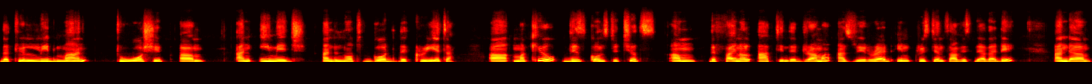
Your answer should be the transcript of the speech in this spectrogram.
that will lead man to worship um, an image and not God the creator. Uh, McHugh, this constitutes um, the final act in the drama as we read in Christian service the other day. And um,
